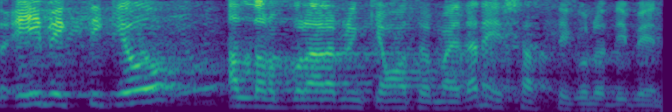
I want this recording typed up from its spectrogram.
তো এই ব্যক্তিকেও আল্লাহ রব্বুল আলমিন কেমতের ময়দানে এই শাস্তিগুলো দিবেন।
